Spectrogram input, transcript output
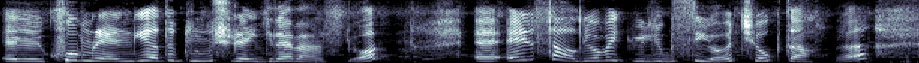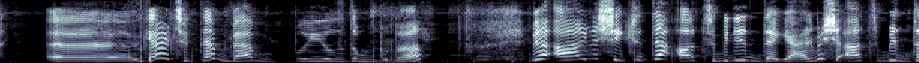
Ee, kum rengi ya da gümüş rengine benziyor. Ee, el sallıyor ve gülümsüyor. Çok tatlı. Ee, gerçekten ben bayıldım buna. Ve aynı şekilde Atmin'in de gelmiş. Atmin de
